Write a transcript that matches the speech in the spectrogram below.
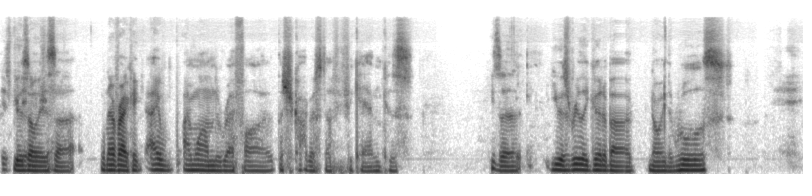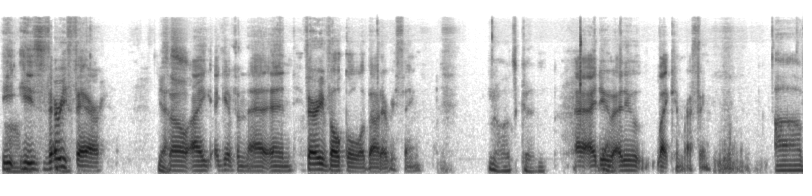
He's He was pretty always uh, whenever I could. I I want him to ref uh, the Chicago stuff if he can, because he's a he was really good about knowing the rules. he, um, he's very fair. Yes. So I, I give him that and very vocal about everything. no, that's good. I, I do Yeah. I do like him refing. Um,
